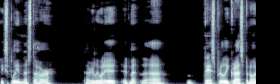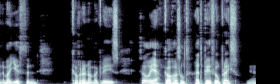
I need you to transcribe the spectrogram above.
explain this to her? Do I really want to admit that I'm desperately grasping onto my youth and covering up my greys? So yeah, got hustled. Had to pay a full price. Yeah.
